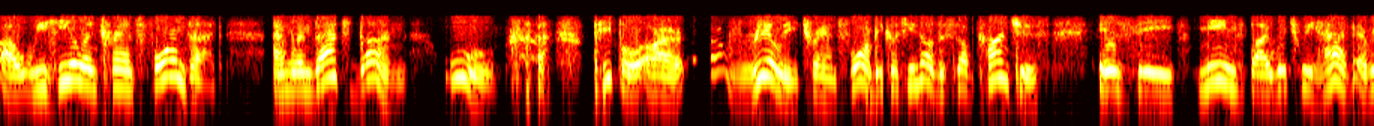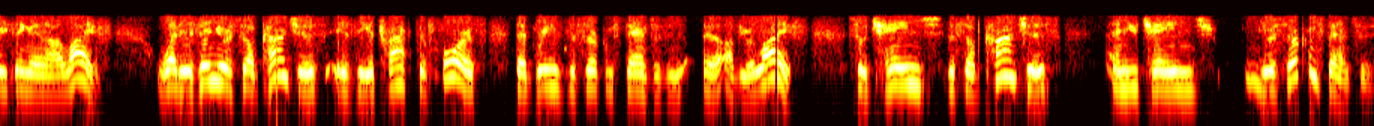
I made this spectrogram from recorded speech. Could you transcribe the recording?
uh, we heal and transform that. And when that's done, ooh, people are really transformed because you know the subconscious is the means by which we have everything in our life. What is in your subconscious is the attractive force that brings the circumstances uh, of your life. So change the subconscious and you change your circumstances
